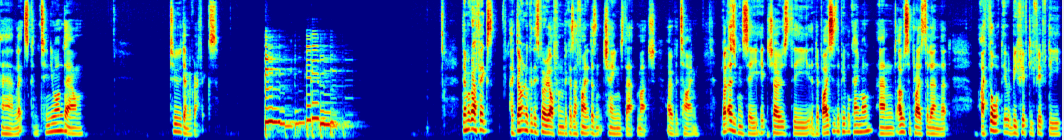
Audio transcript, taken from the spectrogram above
and let's continue on down to demographics. Demographics, I don't look at this very often because I find it doesn't change that much over time. But as you can see, it shows the, the devices that people came on. And I was surprised to learn that I thought it would be 50-50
